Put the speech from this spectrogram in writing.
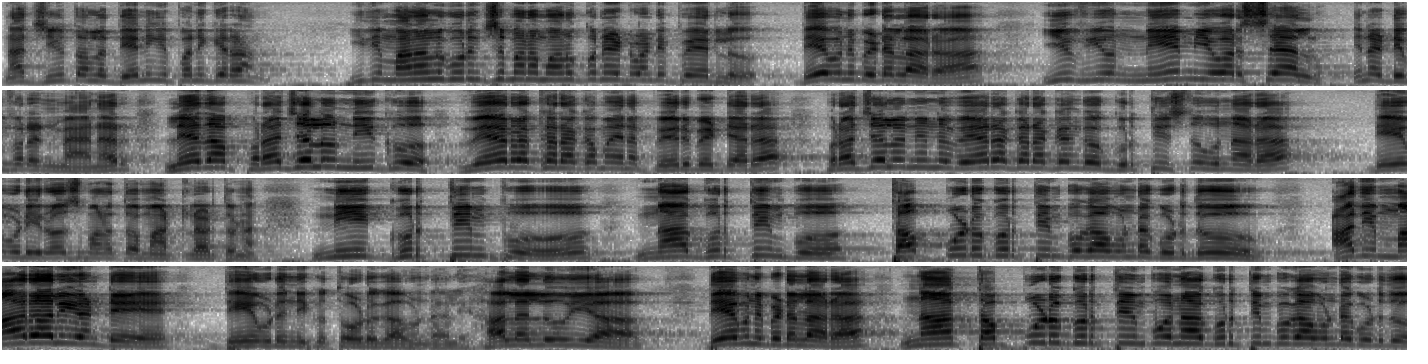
నా జీవితంలో దేనికి పనికిరాను? ఇది మనల్ని గురించి మనం అనుకునేటువంటి పేర్లు. దేవుని బిడ్డలారా if you name yourself in a different manner లేదా ప్రజలు నీకు వేరొక రకమైన పేరు పెట్టారా? ప్రజలు నిన్ను వేరొక రకంగా గుర్తిస్తూ ఉన్నారా? దేవుడు ఈరోజు మనతో మాట్లాడుతున్నా. నీ గుర్తింపు నా గుర్తింపు తప్పుడు గుర్తింపుగా ఉండకూడదు. అది మారాలి అంటే దేవుడు నీకు తోడుగా ఉండాలి. హలలుయా దేవుని బిడలారా నా తప్పుడు గుర్తింపు నా గుర్తింపుగా ఉండకూడదు.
